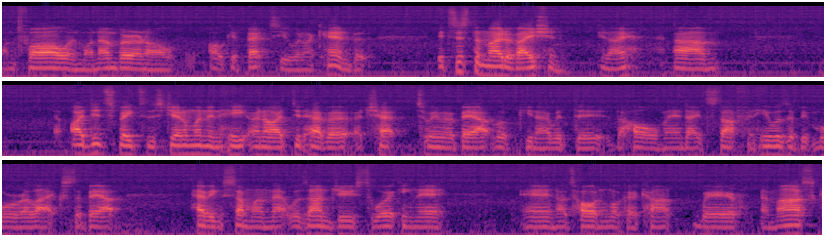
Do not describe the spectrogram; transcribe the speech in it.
on file and my number, and I'll I'll get back to you when I can." But it's just the motivation, you know. Um, I did speak to this gentleman, and he and I did have a, a, chat to him about look, you know, with the the whole mandate stuff, and he was a bit more relaxed about having someone that was unjuiced working there. And I told him, look, I can't wear a mask.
